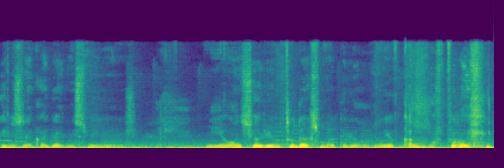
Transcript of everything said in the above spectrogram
Я не знаю, когда они сменились. И он все время туда смотрел, мне как бы в профиль.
